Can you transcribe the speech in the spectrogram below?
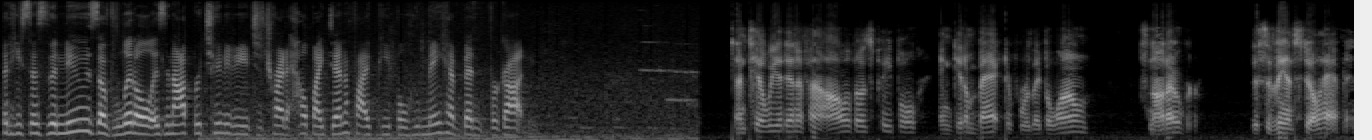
but he says the news of Little is an opportunity to try to help identify people who may have been forgotten. Until we identify all of those people and get them back to where they belong, it's not over. This event's still happening.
